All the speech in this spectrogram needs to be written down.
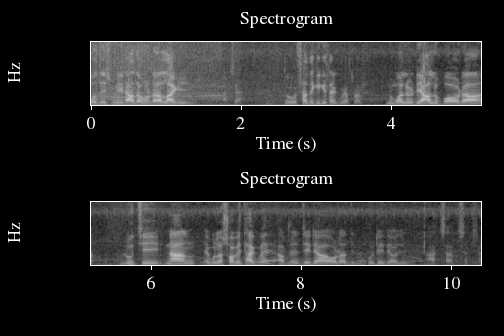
পঁচিশ মিনিট আধা ঘণ্টা লাগে। আচ্ছা। তো সাথে কী কী থাকবে আপনার? নুমাল রুটি আলু পরোটা লুচি নান এগুলো সবই থাকবে। আপনি যেটা অর্ডার দেবে ওইটাই দেওয়া যাবে। আচ্ছা আচ্ছা আচ্ছা।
